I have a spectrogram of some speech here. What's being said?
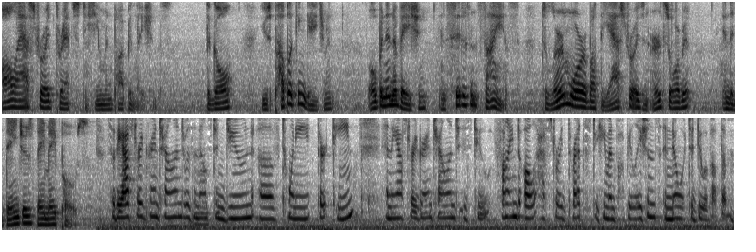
all asteroid threats to human populations. The goal? Use public engagement, open innovation, and citizen science to learn more about the asteroids in Earth's orbit and the dangers they may pose. So the Asteroid Grand Challenge was announced in June of 2013, and the Asteroid Grand Challenge is to find all asteroid threats to human populations and know what to do about them.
